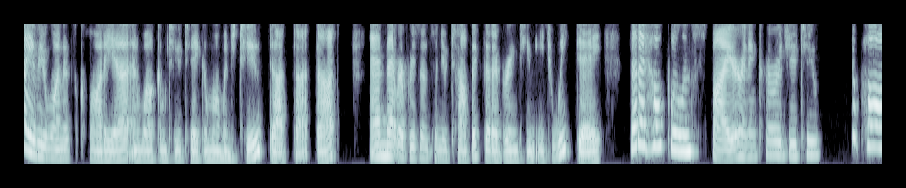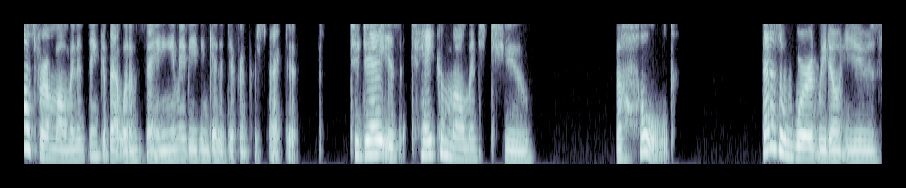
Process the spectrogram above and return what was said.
Hi, everyone. It's Claudia, and welcome to Take a Moment to dot dot dot. And that represents a new topic that I bring to you each weekday that I hope will inspire and encourage you to, pause for a moment and think about what I'm saying and maybe even get a different perspective. Today is take a moment to behold. That is a word we don't use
